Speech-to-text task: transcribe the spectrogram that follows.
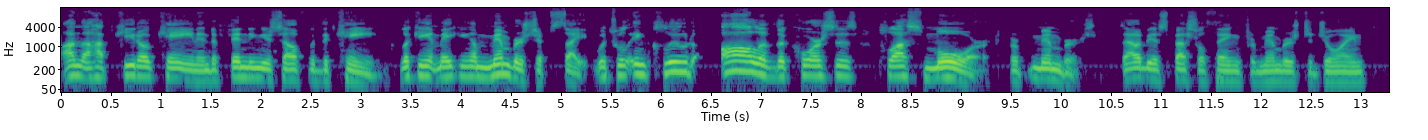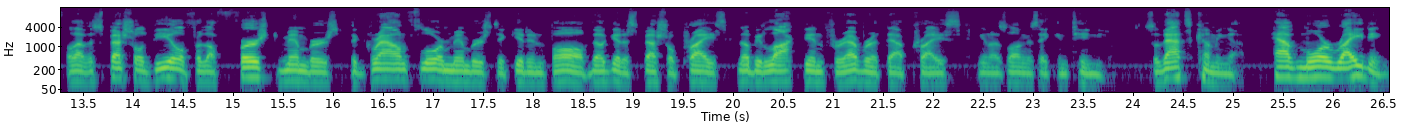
on the Hapkido cane and defending yourself with the cane, looking at making a membership site, which will include all of the courses plus more for members. So that'll be a special thing for members to join. We'll have a special deal for the first members, the ground floor members that get involved. They'll get a special price. They'll be locked in forever at that price, you know, as long as they continue. So that's coming up. Have more writing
